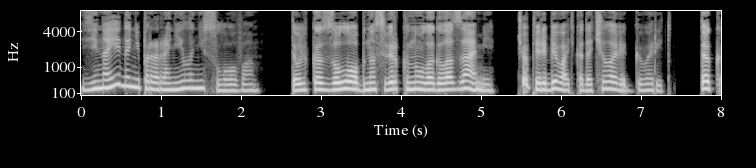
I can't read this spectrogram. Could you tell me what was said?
Зинаида не проронила ни слова. Только злобно сверкнула глазами. Что перебивать, когда человек говорит? Так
